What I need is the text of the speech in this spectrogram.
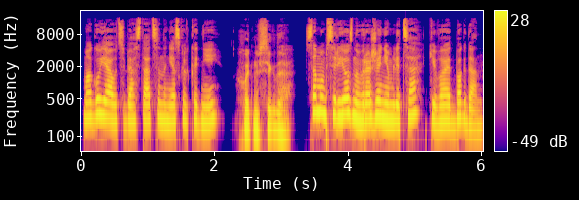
Могу я у тебя остаться на несколько дней? Хоть навсегда. Самым серьезным выражением лица кивает Богдан.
